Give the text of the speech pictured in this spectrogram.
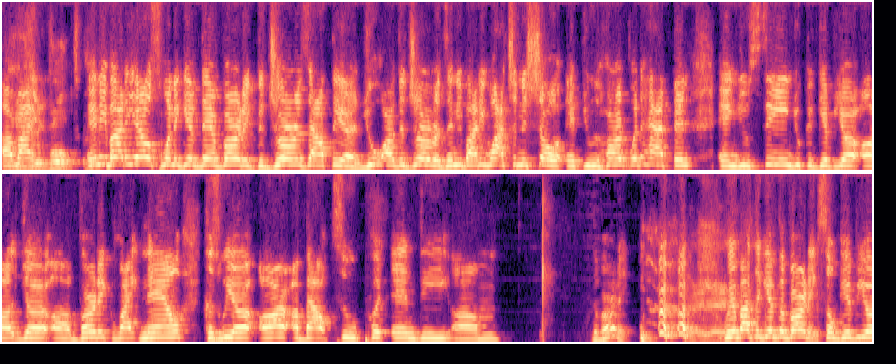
All he's right. revoked. Anybody else want to give their verdict? The jurors out there, you are the jurors. Anybody watching the show, if you heard what happened and you seen, you could give your uh, your uh, verdict right now because we are are about to put in the um the verdict. Yeah, yeah, We're about to give the verdict. So give your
